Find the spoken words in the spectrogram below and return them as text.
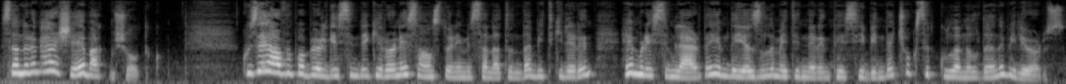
Sanırım her şeye bakmış olduk. Kuzey Avrupa bölgesindeki Rönesans dönemi sanatında bitkilerin hem resimlerde hem de yazılı metinlerin tesibinde çok sık kullanıldığını biliyoruz.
